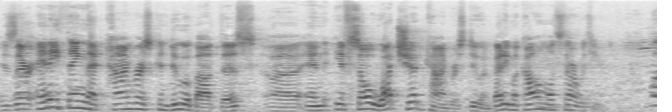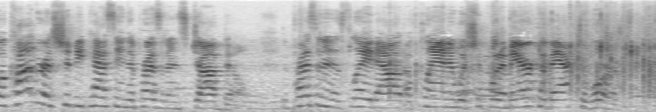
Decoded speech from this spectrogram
is there anything that Congress can do about this? Uh, and if so, what should Congress do? And Betty McCollum, let's start with you. Well, Congress should be passing the president's job bill. The president has laid out a plan in which to put America back to work.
